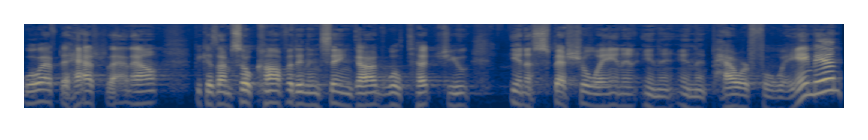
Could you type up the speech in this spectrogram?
We'll have to hash that out because I'm so confident in saying God will touch you in a special way and in in a, powerful way. Amen?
